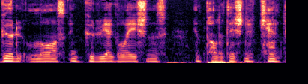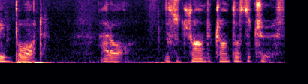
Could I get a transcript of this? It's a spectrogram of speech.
good laws and good regulations and politicians who can't be bought at all. This is Tron. Tron tells the truth.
